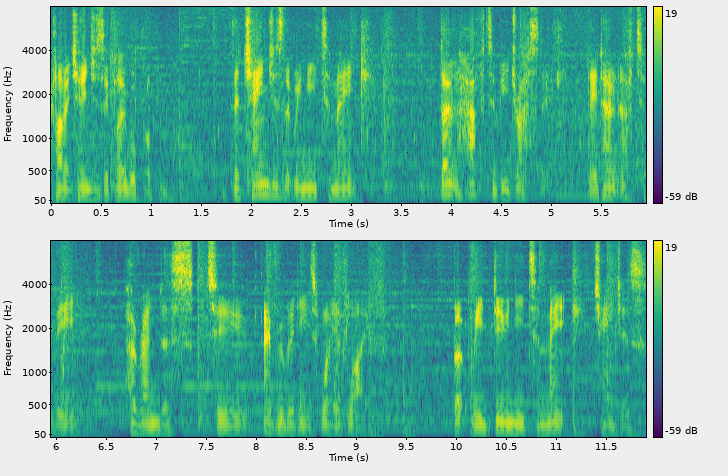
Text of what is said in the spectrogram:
Climate change is a global problem. The changes that we need to make don't have to be drastic. They don't have to be horrendous to everybody's way of life but we do need to make changes.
